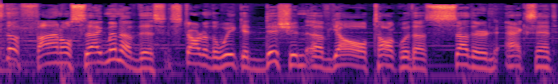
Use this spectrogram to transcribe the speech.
It's the final segment of this start of the week edition of Y'all Talk with a Southern Accent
